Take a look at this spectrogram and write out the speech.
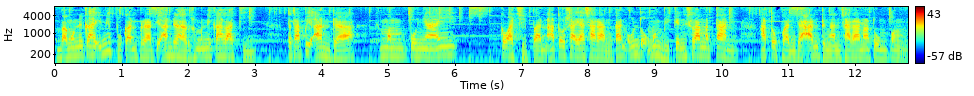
Bangun nikah ini bukan berarti Anda harus menikah lagi, tetapi Anda mempunyai kewajiban atau saya sarankan untuk membuat selamatan atau bancaan dengan sarana tumpeng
